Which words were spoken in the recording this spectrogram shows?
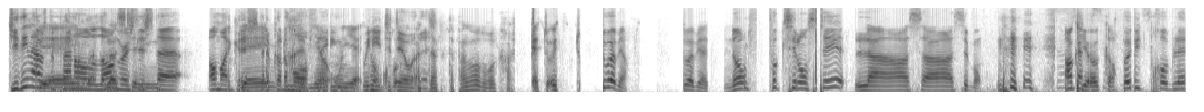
do you think that was the Game, plan all along, or is this the oh my goodness, they've Game, got a morphling, est. we need to deal with this. t'as pas le droit de recracher. Eh, Tout, tout- va bien. Tout va bien. Non, une fois que c'est lancé, là, ça, c'est bon. Ok. Il n'y a encore pas eu de problème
